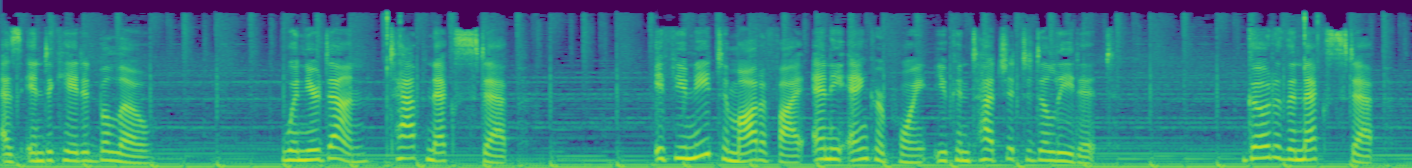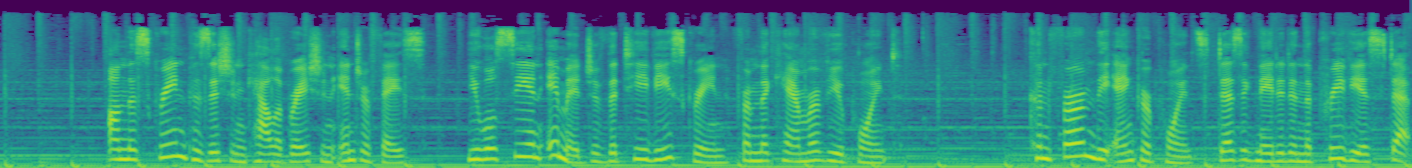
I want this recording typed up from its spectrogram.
as indicated below. When you're done, tap Next Step. If you need to modify any anchor point you can touch it to delete it. Go to the next step. On the screen position calibration interface, you will see an image of the TV screen from the camera viewpoint. Confirm the anchor points designated in the previous step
